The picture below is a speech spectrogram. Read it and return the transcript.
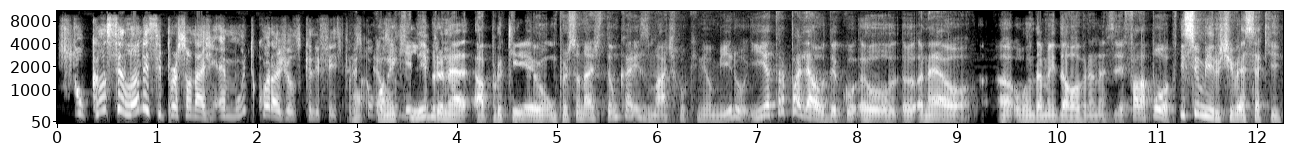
estou cancelando esse personagem. É muito corajoso o que ele fez. Por isso que eu É um equilíbrio, né? Ah, porque um personagem tão carismático que nem o Miro ia atrapalhar o, deco- o, o- né, o, a- o andamento da obra, né? Você fala, pô, e se o Miro estivesse aqui?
